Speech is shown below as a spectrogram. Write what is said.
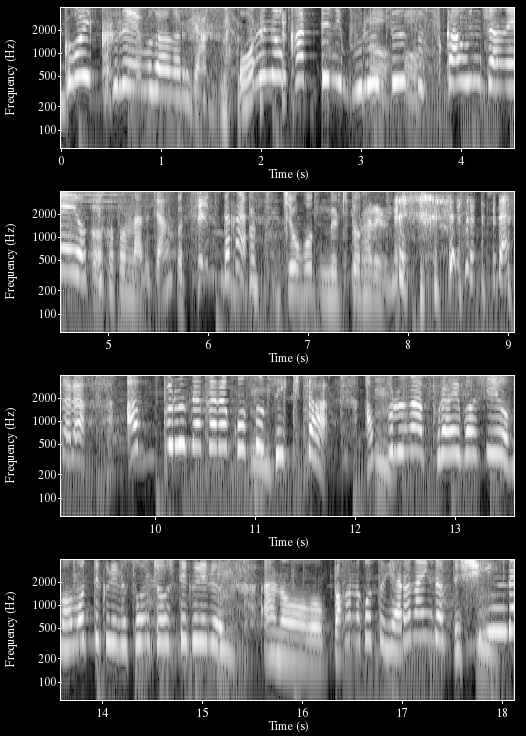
ごいクレームが上がるじゃん。俺の勝手に Bluetooth 使うんじゃねえよってことになるじゃん。だから情報抜き取られるね。だからアップルだからこそできた、アップルがプライバシーを守ってくれる尊重してくれる、うん。あのバカなことやらないんだって信頼が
